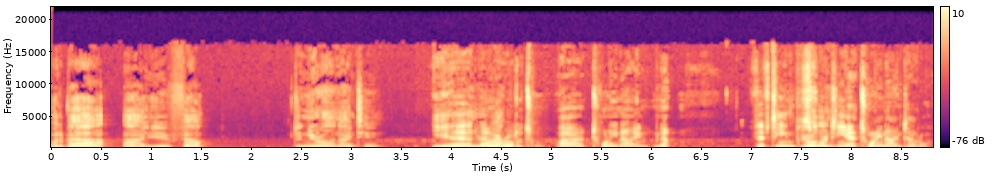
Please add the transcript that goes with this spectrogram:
What about uh, you, Fell? Didn't you roll a 19? Yeah, no, I rolled a tw- uh, 29. No. 15 plus rolled an- 14. Yeah, 29 total.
